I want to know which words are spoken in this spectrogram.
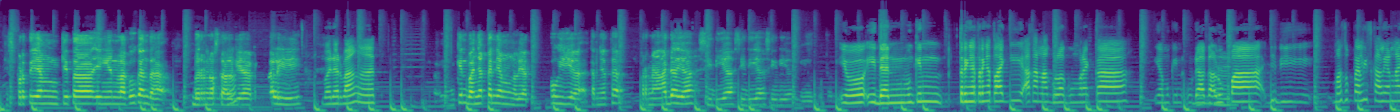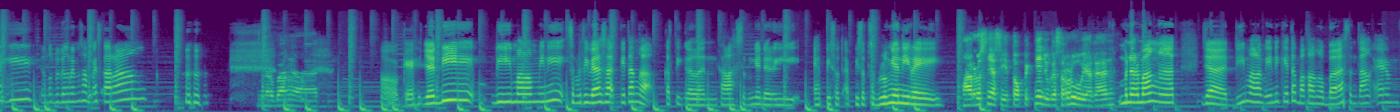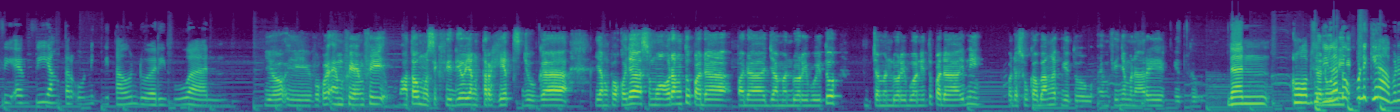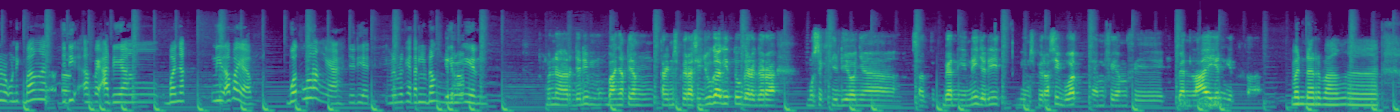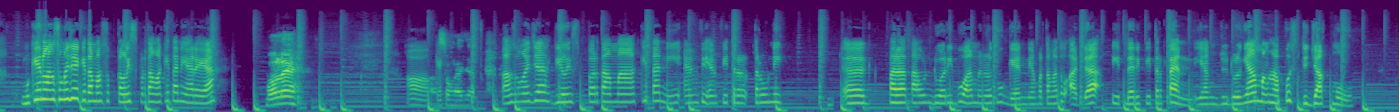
seperti yang kita ingin lakukan tak bernostalgia kembali. Bener banget. Mungkin banyak kan yang ngelihat, oh iya ternyata pernah ada ya si dia, si dia, si dia gitu. Yo, dan mungkin teringat-teringat lagi akan lagu-lagu mereka yang mungkin udah agak Mhm. lupa, jadi masuk playlist kalian lagi untuk didengerin sampai sekarang. Bener banget. Oke, jadi di malam ini seperti biasa kita nggak ketinggalan kalah serunya dari episode-episode sebelumnya nih, Ray. Harusnya sih topiknya juga seru ya kan. Bener banget. Jadi malam ini kita bakal ngebahas tentang MV-MV yang terunik di tahun 2000-an. Yo, pokoknya MV-MV atau musik video yang terhits juga, yang pokoknya semua orang tuh pada pada zaman 2000 itu, zaman 2000-an itu pada ini, pada suka banget gitu, MV-nya menarik gitu. Dan kalau bisa Dan dilihat unik. tuh unik ya, bener unik banget. Jadi sampai ada yang banyak nih apa ya, buat ulang ya. Jadi ya bener-bener kayak tadi lu bilang Iya. niruin. Bener, jadi banyak yang terinspirasi juga gitu gara-gara musik videonya satu band ini jadi inspirasi buat MV-MV band lain gitu. Bener banget. Mungkin langsung aja kita masuk ke list pertama kita nih Are ya. Boleh, Oh, Oke, langsung aja. langsung aja di list pertama kita nih MV-MV ter- terunik eh, pada tahun 2000-an menurut Mugen. Yang pertama tuh ada Pit dari Peter Pan yang judulnya Menghapus Jejakmu.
